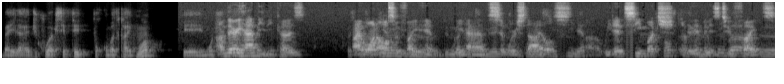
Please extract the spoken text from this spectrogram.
Bah, il a du coup accepté pour combattre avec moi. Et moi, I'm very happy because I want to also fight him. We have similar styles. Uh, we didn't see much of him in his two fights.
